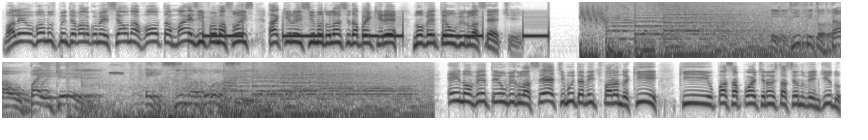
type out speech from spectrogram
Valeu, vamos para o intervalo comercial. Na volta, mais informações aqui no Em Cima do Lance da Paiquerê 91,7. Equipe Total Paiquerê. Em cima do lance em 91,7. Muita gente falando aqui que o passaporte não está sendo vendido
